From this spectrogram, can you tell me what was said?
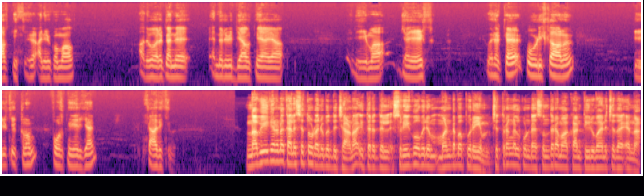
ആർട്ടിസ്റ്റ് അനിൽകുമാർ അതുപോലെ തന്നെ ഒരു വിദ്യാർത്ഥിയായ രീമ ജയേഷ് ഇവരൊക്കെ കൂടിയിട്ടാണ് ഈ ചിത്രം പൂർത്തീകരിക്കാൻ സാധിക്കുന്നത്. നവീകരണ കലശത്തോടനുബന്ധിച്ചാണ് ഇത്തരത്തിൽ ശ്രീകോവിലും മണ്ഡപപ്പുരയും ചിത്രങ്ങൾ കൊണ്ട് സുന്ദരമാക്കാൻ തീരുമാനിച്ചത് എന്ന്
